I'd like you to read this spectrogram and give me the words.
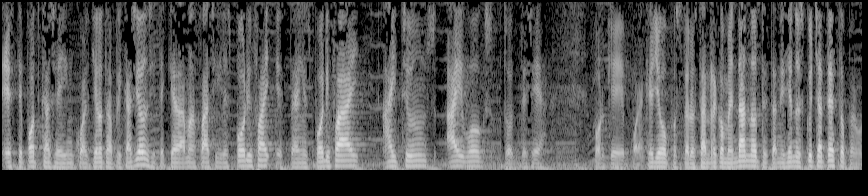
este podcast en cualquier otra aplicación. Si te queda más fácil Spotify, está en Spotify, iTunes, iVoox, donde sea. Porque por aquello pues te lo están recomendando, te están diciendo escúchate esto, pero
